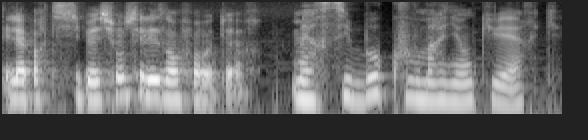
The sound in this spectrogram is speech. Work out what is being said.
Et la participation, c'est les enfants auteurs. Merci beaucoup, Marion Cuerc.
